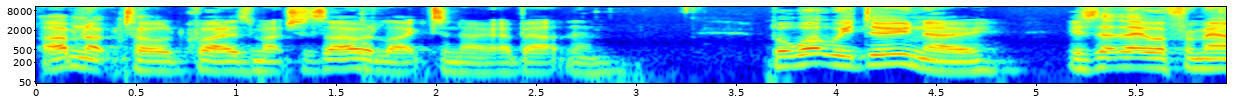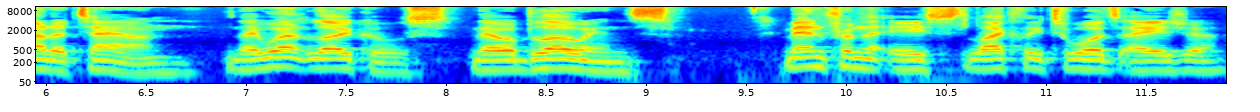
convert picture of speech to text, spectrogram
I'm not told quite as much as I would like to know about them. But what we do know is that they were from out of town. They weren't locals, they were blow ins. Men from the east, likely towards Asia.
